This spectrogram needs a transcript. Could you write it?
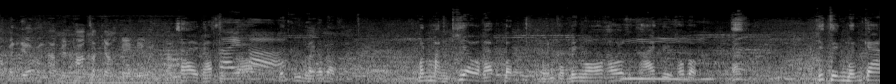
วกันเยอะเหมือนกันเป็นภาพจากแคมเปญนี้เหมือนกันใช่ครับใช่ค่ะถูกต้องก็คือเหมือนกับแบบมันหมั่นเที่ยวครับแบบเหมือนผมไปง้อเขาสุดท้ายคือเขาแบบอะคิดถึงเหมือนกัน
